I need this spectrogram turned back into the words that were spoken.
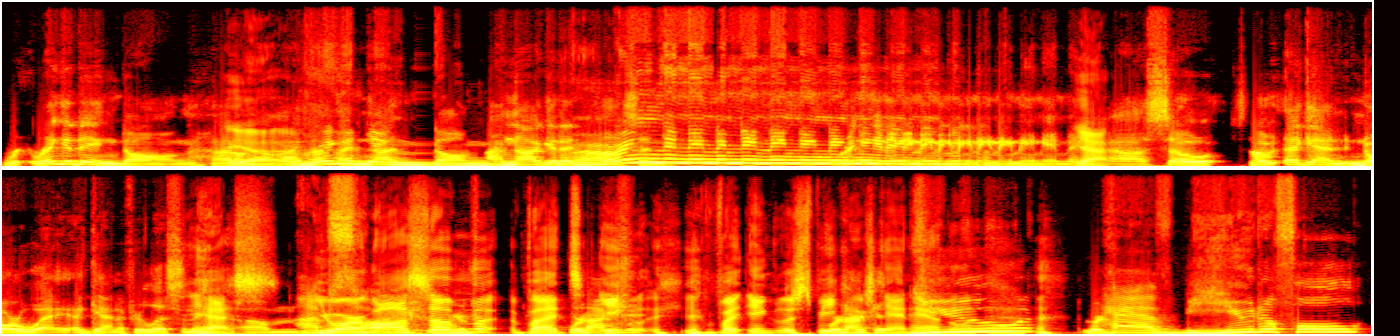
Ring a ding dong. I don't Yeah. know. I'm not, Ring a I'm not, ding dong. I'm not gonna Ring listen. ding ding ding ding ding ding ding Ring ding a ding ding ding ding Yeah. Uh, so so again, Norway. Again, if you're listening. Yes. Um, you are sorry. awesome, but we're not- Engl- but English speakers not can't handle it. You have beautiful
